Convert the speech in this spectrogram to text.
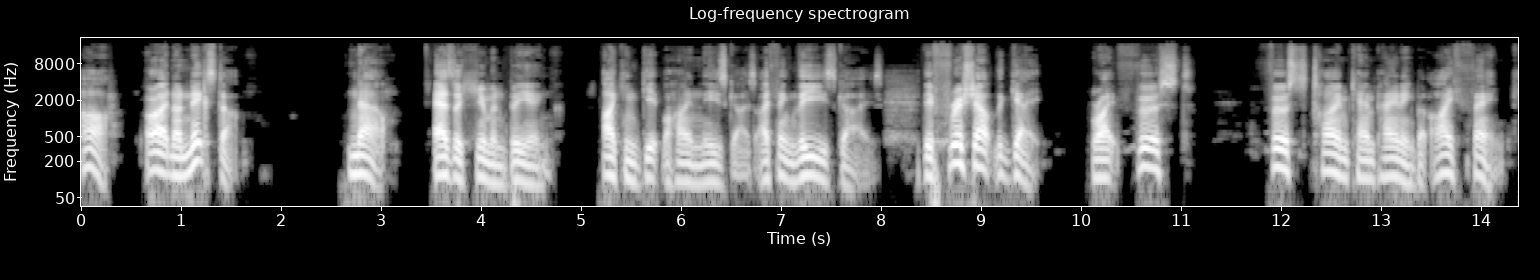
Ah, all right. Now, next up. Now, as a human being, I can get behind these guys. I think these guys, they're fresh out the gate, right? First, first time campaigning, but I think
